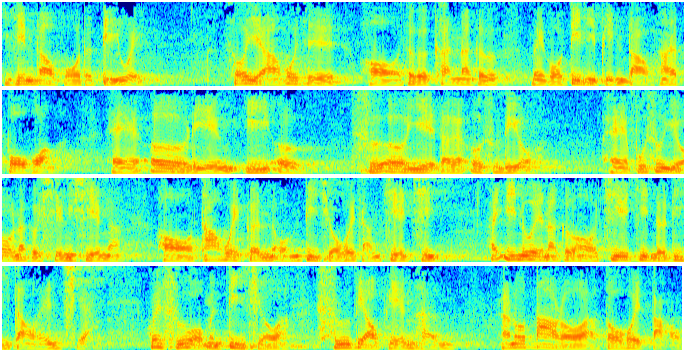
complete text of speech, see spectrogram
已经到佛的地位。所以啊，或许哦，这个看那个美国地理频道，它在播放，哎，二零一二十二月大概二十六，哎，不是有那个行星啊，哦，它会跟我们地球非常接近，啊，因为那个哦接近的力道很强，会使我们地球啊失掉平衡，然后大楼啊都会倒，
